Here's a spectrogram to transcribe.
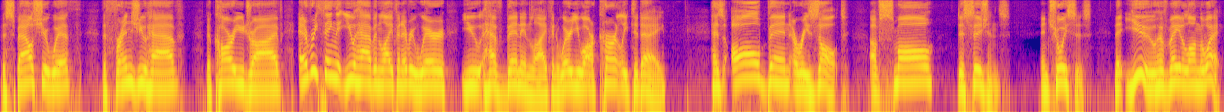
the spouse you're with, the friends you have, the car you drive, everything that you have in life and everywhere you have been in life and where you are currently today has all been a result of small decisions and choices that you have made along the way.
